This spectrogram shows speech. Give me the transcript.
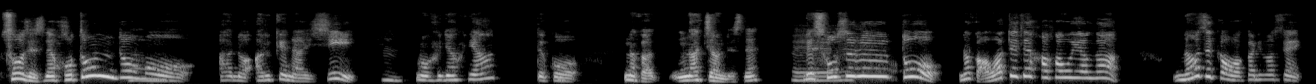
そうですね。ほとんどもう、あの、歩けないし、うんもうふにゃふにゃってこう、なんか、なっちゃうんですね。でで、そうすると、なんか慌てて母親が、なぜかわかりません。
